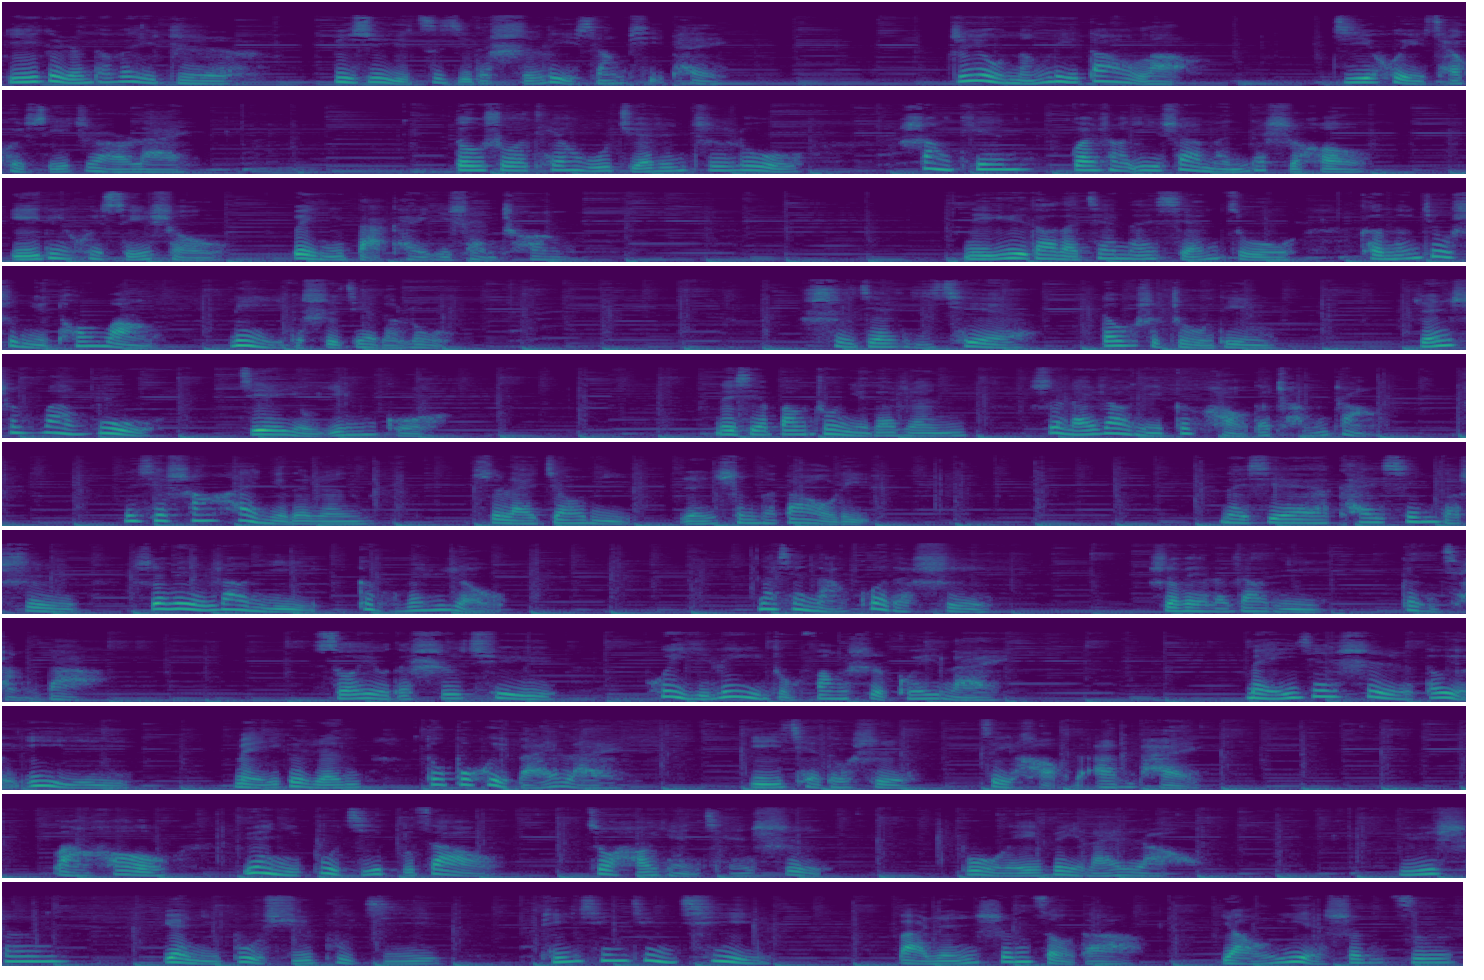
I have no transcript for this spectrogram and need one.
一个人的位置必须与自己的实力相匹配，只有能力到了，机会才会随之而来。都说天无绝人之路，上天关上一扇门的时候，一定会随手为你打开一扇窗。你遇到的艰难险阻，可能就是你通往另一个世界的路。世间一切都是注定。人生万物皆有因果。那些帮助你的人是来让你更好的成长，那些伤害你的人是来教你人生的道理。那些开心的事是为了让你更温柔，那些难过的事是为了让你更强大。所有的失去会以另一种方式归来。每一件事都有意义，每一个人都不会白来，一切都是最好的安排。往后，愿你不急不躁，做好眼前事，不为未来扰；余生，愿你不徐不急，平心静气，把人生走得摇曳生姿。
